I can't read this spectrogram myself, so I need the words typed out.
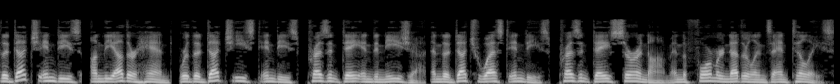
The Dutch Indies, on the other hand, were the Dutch East Indies present-day Indonesia and the Dutch West Indies present-day Suriname and the former Netherlands Antilles.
